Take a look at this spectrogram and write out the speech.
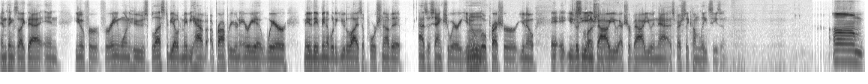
and things like that, and you know for for anyone who's blessed to be able to maybe have a property or an area where maybe they've been able to utilize a portion of it as a sanctuary, you know, Mm. low pressure, you know, it, it- you Good see any value, extra value in that, especially come late season. Um,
